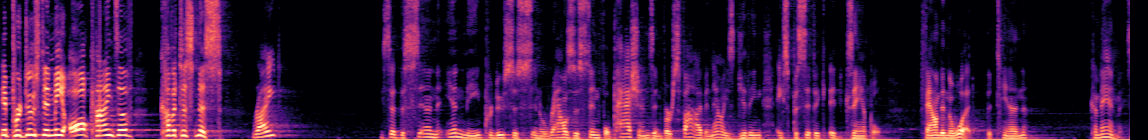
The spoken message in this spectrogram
It produced in me all kinds of covetousness, right? He said, The sin in me produces and arouses sinful passions in verse 5, and now he's giving a specific example found in the what? The Ten Commandments.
